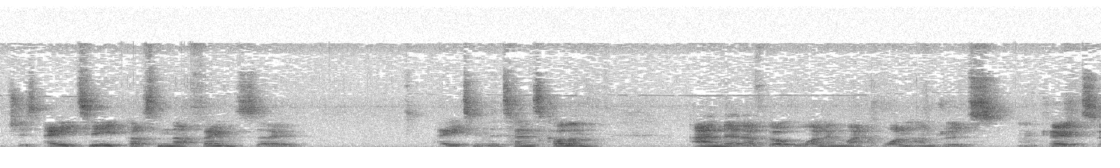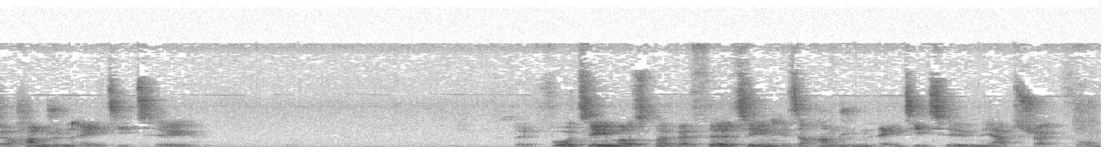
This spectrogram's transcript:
which is 80, plus nothing, so 8 in the tens column. And then I've got 1 in my 100s. Okay, so 182. So 14 multiplied by 13 is 182 in the abstract form.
